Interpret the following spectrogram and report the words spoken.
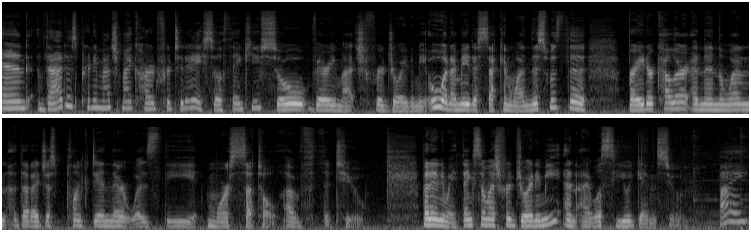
And that is pretty much my card for today. So thank you so very much for joining me. Oh, and I made a second one. This was the brighter color. And then the one that I just plunked in there was the more subtle of the two. But anyway, thanks so much for joining me and I will see you again soon. Bye.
